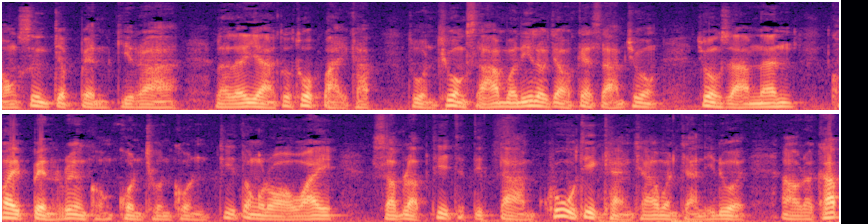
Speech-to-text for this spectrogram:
2 ซึ่งจะเป็นกีฬาหลายๆอย่างทั่วๆไปครับส่วนช่วง 3 วันนี้เราจะเอาแค่ 3 ช่วง ช่วง 3 นั้นค่อยเป็นเรื่องของคนชนคนที่ต้องรอไว้สำหรับที่จะติดตามคู่ที่แข่งเช้าวันจันทร์นี้ด้วย เอาละครับ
